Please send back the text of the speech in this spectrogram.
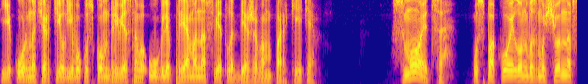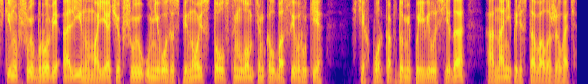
Якур начертил его куском древесного угля прямо на светло-бежевом паркете. «Смоется», — успокоил он возмущенно вскинувшую брови Алину, маячившую у него за спиной с толстым ломтем колбасы в руке. С тех пор, как в доме появилась еда, она не переставала жевать.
